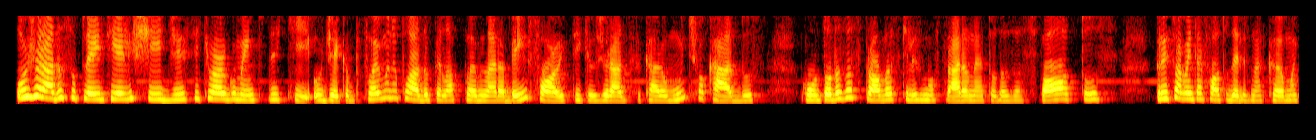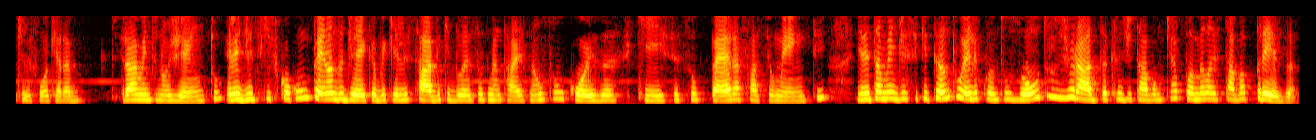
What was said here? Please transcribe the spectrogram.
O jurado suplente Elishi disse que o argumento de que o Jacob foi manipulado pela Pamela era bem forte e que os jurados ficaram muito chocados com todas as provas que eles mostraram, né, todas as fotos, principalmente a foto deles na cama, que ele falou que era extremamente nojento. Ele disse que ficou com pena do Jacob, que ele sabe que doenças mentais não são coisas que se supera facilmente. E ele também disse que tanto ele quanto os outros jurados acreditavam que a Pamela estava presa.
